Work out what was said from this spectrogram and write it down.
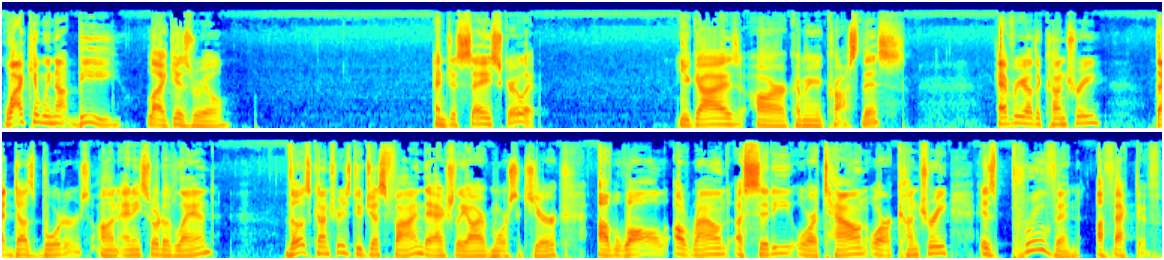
why can we not be like Israel and just say, screw it? You guys are coming across this. Every other country that does borders on any sort of land, those countries do just fine. They actually are more secure. A wall around a city or a town or a country is proven effective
